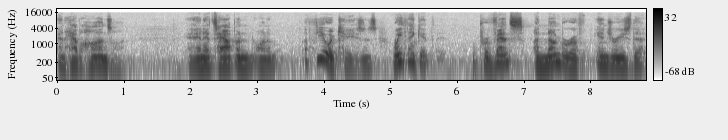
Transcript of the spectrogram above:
and have a Hans on. And it's happened on a, a few occasions. We think it, prevents a number of injuries that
